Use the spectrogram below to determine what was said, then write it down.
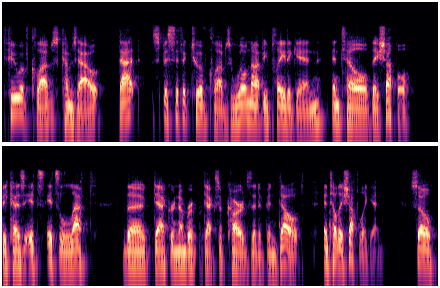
two of clubs comes out, that specific two of clubs will not be played again until they shuffle because it's it's left the deck or number of decks of cards that have been dealt until they shuffle again. So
